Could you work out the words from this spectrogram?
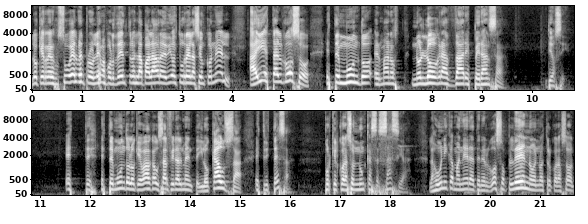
Lo que resuelve el problema por dentro es la palabra de Dios y tu relación con Él. Ahí está el gozo. Este mundo, hermanos, no logra dar esperanza. Dios sí. Este, este mundo lo que va a causar finalmente, y lo causa, es tristeza. Porque el corazón nunca se sacia. La única manera de tener gozo pleno en nuestro corazón,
